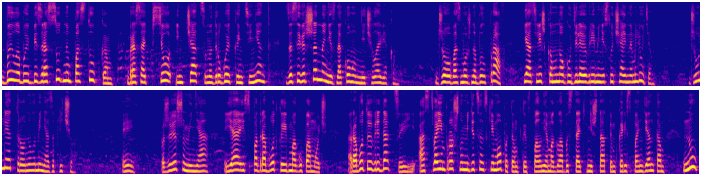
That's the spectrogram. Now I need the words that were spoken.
Было бы безрассудным поступком бросать все и мчаться на другой континент за совершенно незнакомым мне человеком. Джо, возможно, был прав. Я слишком много уделяю времени случайным людям. Джулия тронула меня за плечо. Эй, поживешь у меня, я и с подработкой могу помочь. Работаю в редакции, а с твоим прошлым медицинским опытом ты вполне могла бы стать внештатным корреспондентом. Ну,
